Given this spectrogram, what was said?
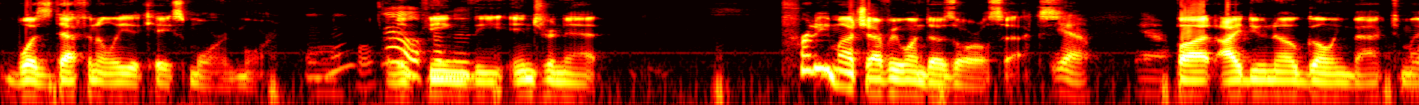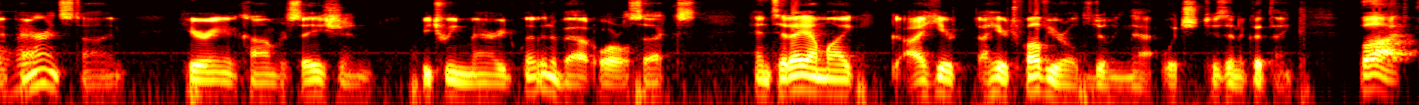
was definitely a case more and more. Mm-hmm. And Oh, it being the- the internet, pretty much everyone does oral sex. Yeah, But I do know going back to my Mhm. parents' time, hearing a conversation between married women about oral sex, and today I'm like, I hear I hear twelve year olds doing that, which isn't a good thing. But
